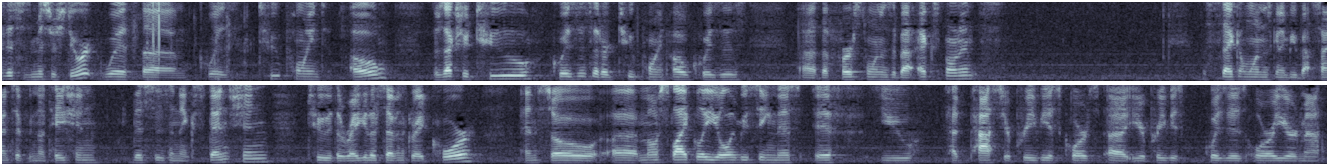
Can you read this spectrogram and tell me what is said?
this is Mr. Stewart with um, quiz 2.0. There's actually two quizzes that are 2.0 quizzes. Uh, the first one is about exponents. The second one is going to be about scientific notation. This is an extension to the regular 7th grade core, and so uh, most likely you'll only be seeing this if you had passed your previous course, uh, your previous quizzes, or your Math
